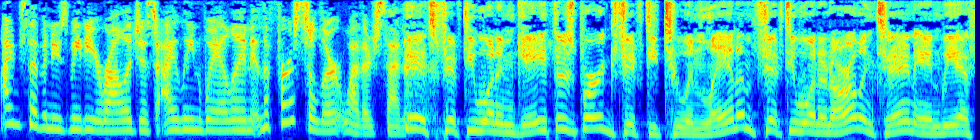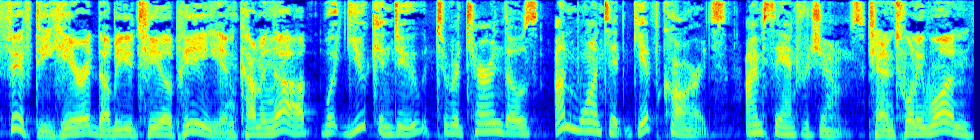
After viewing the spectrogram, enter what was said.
I'm 7 News meteorologist Eileen Whalen in the First Alert Weather Center. It's 51 in Gaithersburg, 52 in Lanham, 51 in Arlington, and we have 50 here at WTOP. And coming up, what you can do to return those unwanted gift cards. I'm Sandra Jones. 1021.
